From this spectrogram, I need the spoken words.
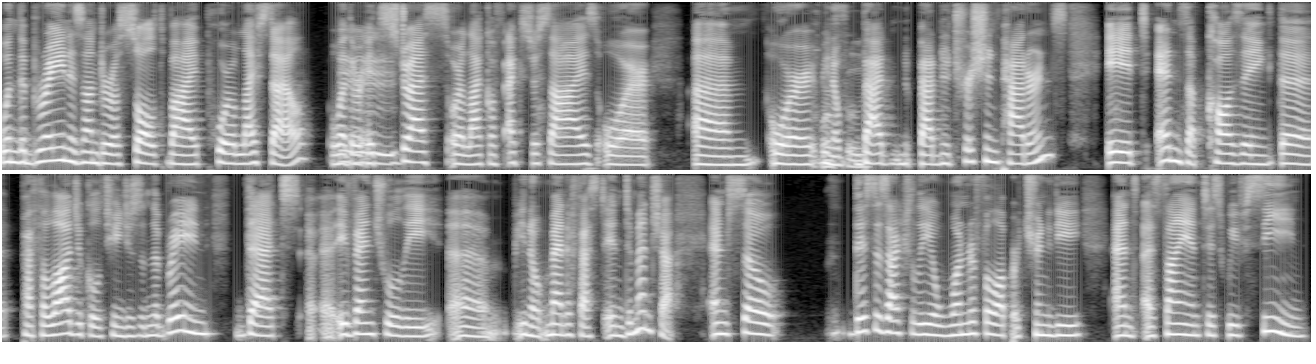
when the brain is under assault by poor lifestyle, whether mm. it's stress or lack of exercise or um, or poor you know food. bad bad nutrition patterns, it ends up causing the pathological changes in the brain that uh, eventually um, you know manifest in dementia. And so this is actually a wonderful opportunity. And as scientists, we've seen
